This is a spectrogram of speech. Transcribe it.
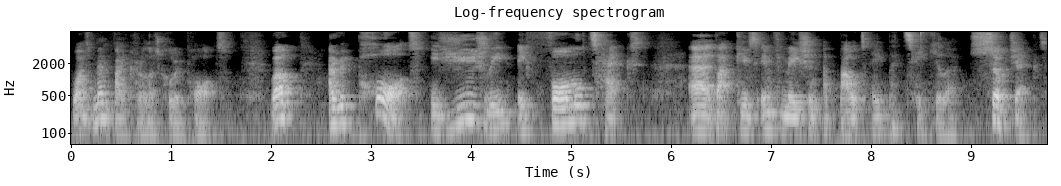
what is meant by chronological report? Well, a report is usually a formal text uh, that gives information about a particular subject.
